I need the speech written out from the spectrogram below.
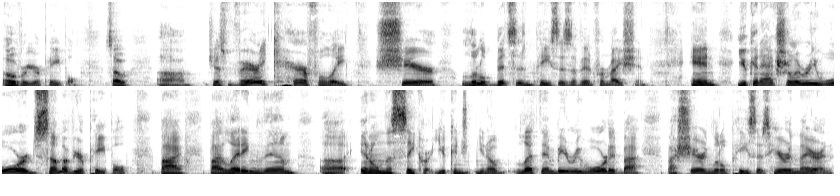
over your people. So uh, just very carefully share little bits and pieces of information. And you can actually reward some of your people by by letting them uh, in on the secret. You can, you know, let them be rewarded by by sharing little pieces here and there, and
